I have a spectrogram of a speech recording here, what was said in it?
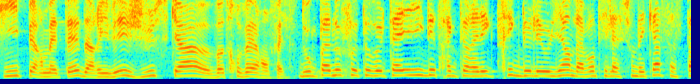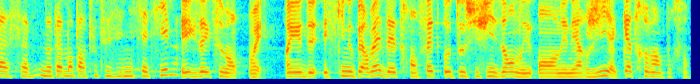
qui permettait d'arriver jusqu'à euh, votre verre en fait. Donc panneaux photovoltaïques, des tracteurs électriques, de l'éolien, de la ventilation des câbles, ça se passe notamment par toutes ces initiatives Exactement, oui. Et ce qui nous permet d'être en fait autosuffisant en énergie à 80%.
